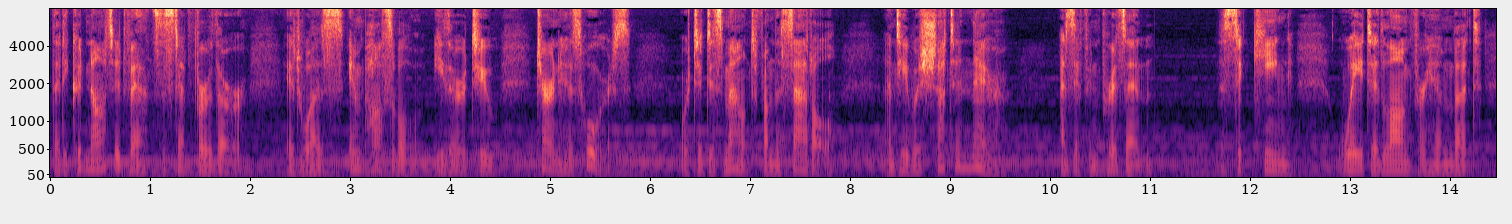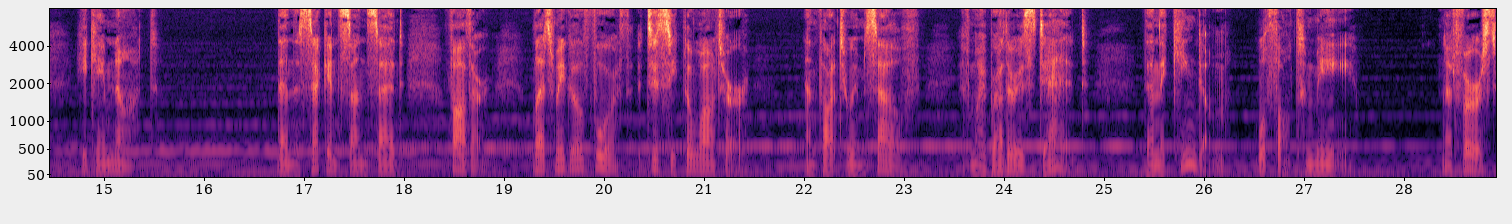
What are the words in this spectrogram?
that he could not advance a step further. It was impossible either to turn his horse or to dismount from the saddle, and he was shut in there as if in prison. The sick king waited long for him, but he came not. Then the second son said, Father, let me go forth to seek the water, and thought to himself, if my brother is dead, then the kingdom will fall to me. At first,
